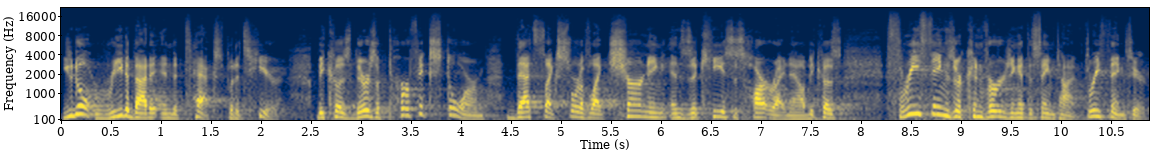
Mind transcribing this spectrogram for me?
You don't read about it in the text, but it's here because there's a perfect storm that's like sort of like churning in Zacchaeus' heart right now because three things are converging at the same time. Three things here.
